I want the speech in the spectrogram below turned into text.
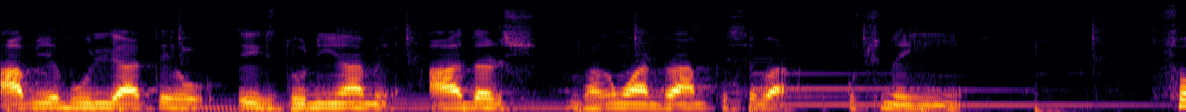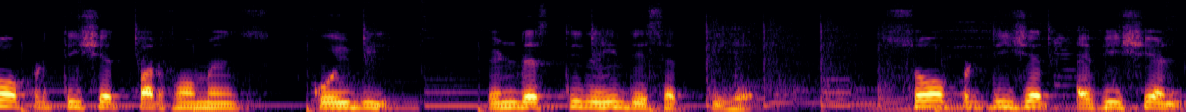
आप ये भूल जाते हो, इस दुनिया में आदर्श भगवान राम के सिवा कुछ नहीं है। सौ प्रतिशत परफॉर्मेंस कोई भी इंडस्ट्री नहीं दे सकती है। सौ प्रतिशत एफिशिएंट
